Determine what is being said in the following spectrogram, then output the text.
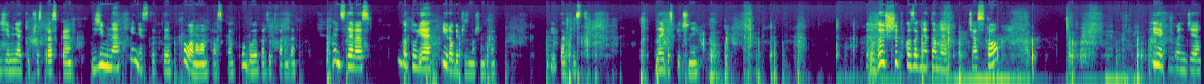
ziemniaki przez praskę zimne i niestety połamałam praskę, bo były bardzo twarde. Więc teraz gotuję i robię przez maszynkę. I tak jest najbezpieczniej. Dość szybko zagniatamy ciasto. I jak już będzie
